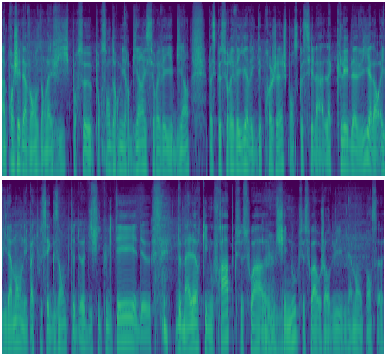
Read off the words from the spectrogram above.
un projet d'avance dans la vie pour se pour s'endormir bien et se réveiller bien. Parce que se réveiller avec des projets, je pense que c'est la, la clé de la vie. Alors évidemment, on n'est pas tous exempts de difficultés, de, de malheurs qui nous frappent, que ce soit euh, Mhm. chez nous, que ce soit aujourd'hui, évidemment, on pense euh,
